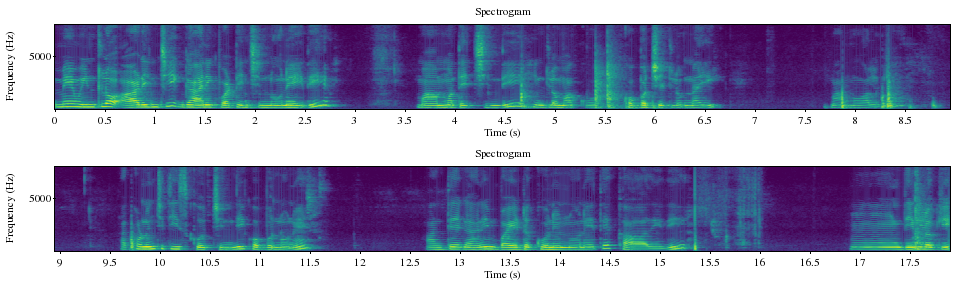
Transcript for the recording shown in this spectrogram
మేము ఇంట్లో ఆడించి గానికి పట్టించిన నూనె ఇది. మా అమ్మ తెచ్చింది. ఇంట్లో మాకు కొబ్బరి చెట్లు ఉన్నాయి. మా అమ్మ వాళ్ళకి. అక్కడ నుంచి తీసుకొచ్చింది కొబ్బరి నూనె. అంతేగాని బయట కొని నూనె అయితే కాదు ఇది. దీనిలోకి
